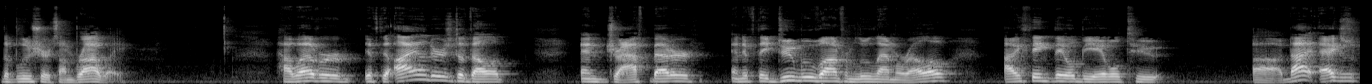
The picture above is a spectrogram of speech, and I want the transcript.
the blue shirts on Broadway. However, if the Islanders develop and draft better, and if they do move on from Lou Lamoriello, I think they will be able to uh, not ex-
